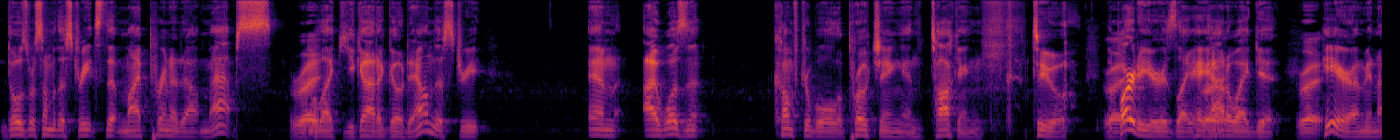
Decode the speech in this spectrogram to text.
those were some of the streets that my printed out maps were Right. like you got to go down this street and i wasn't comfortable approaching and talking to the right. Is like hey how do i get Right. here i mean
